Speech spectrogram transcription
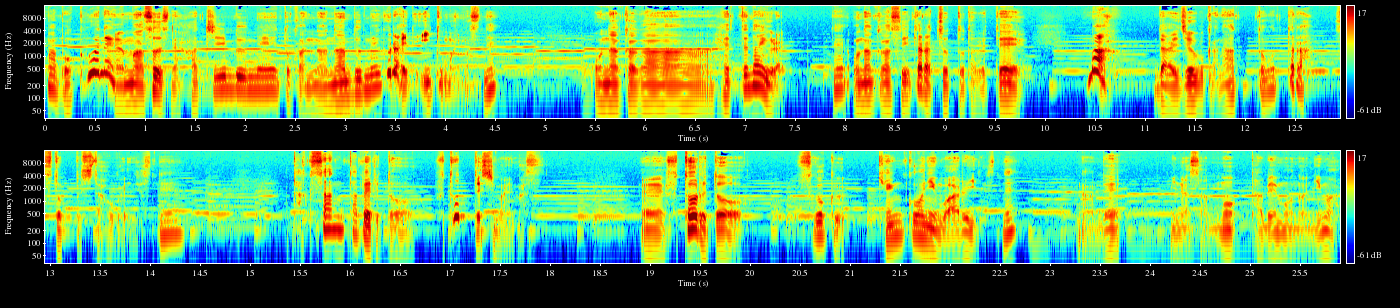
まあ僕はねまあそうですね。8分目とか7分目ぐらいでいいと思いますね。お腹が減ってないぐらい、ね、お腹が空いたらちょっと食べてまあ大丈夫かなと思ったらストップした方がいいですね。たくさん食べると太ってしまいます。えー、太るとすごく健康に悪いですね。なので皆さんも食べ物には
